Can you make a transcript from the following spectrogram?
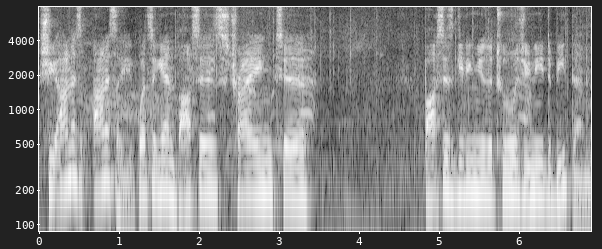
She honest, honestly, once again, bosses trying to. Bosses giving you the tools you need to beat them.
